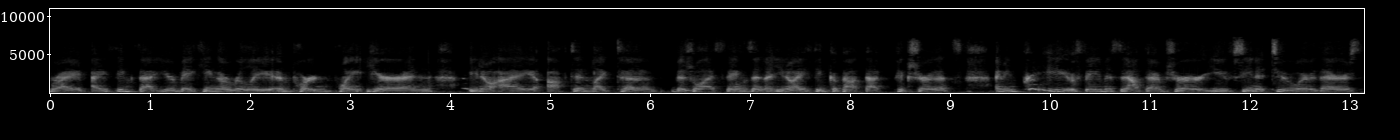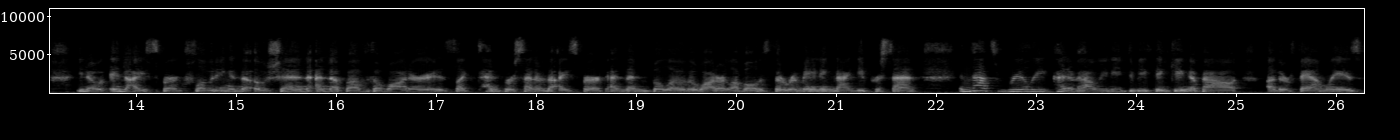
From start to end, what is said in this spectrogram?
Right. I think that you're making a really important point here. And, you know, I often like to visualize things and, you know, I think about that picture that's, I mean, pretty famous and out there. I'm sure you've seen it too, where there's, you know, an iceberg floating in the ocean and above the water is like 10% of the iceberg. And then below the water level is the remaining 90%. And that's really kind of how we need to be thinking about other families.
